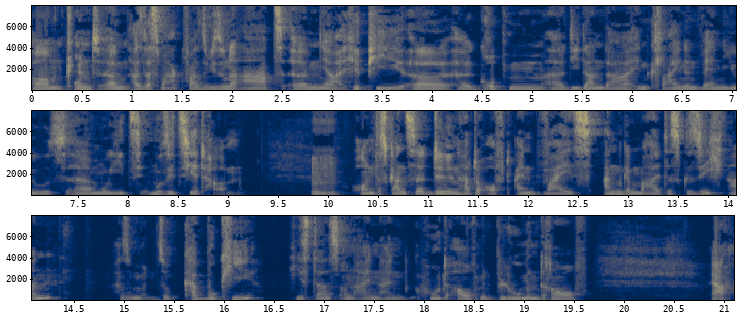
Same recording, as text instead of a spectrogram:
Ähm, okay. Und ähm, also das war quasi wie so eine Art ähm, ja, Hippie-Gruppen, äh, äh, die dann da in kleinen Venues äh, musiziert haben. Mhm. Und das Ganze, Dylan hatte oft ein weiß angemaltes Gesicht an, also so Kabuki hieß das, und einen, einen Hut auf mit Blumen drauf. Ja,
